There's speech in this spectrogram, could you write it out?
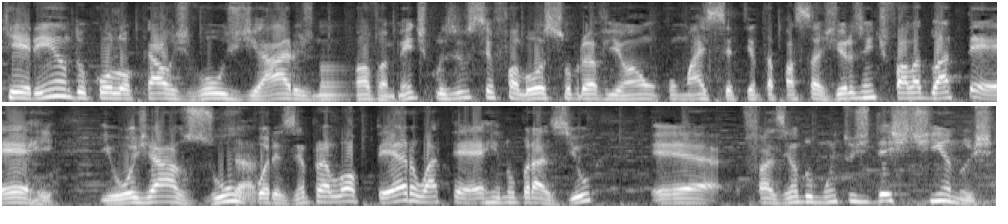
querendo colocar os voos diários novamente. Inclusive, você falou sobre o avião com mais de 70 passageiros, a gente fala do ATR. E hoje a Azul, por exemplo, ela opera o ATR no Brasil, é, fazendo muitos destinos.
